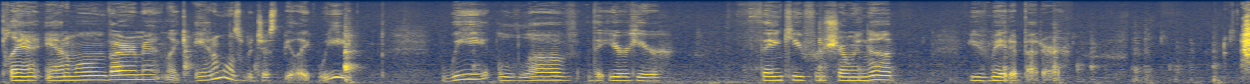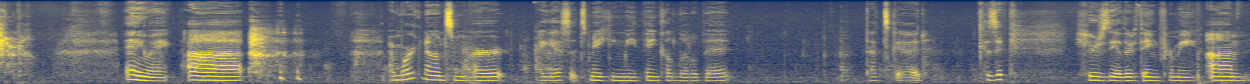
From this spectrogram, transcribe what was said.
plant animal environment. Like animals would just be like, we, we love that you're here. Thank you for showing up. You've made it better. I don't know. Anyway, uh, I'm working on some art. I guess it's making me think a little bit. That's good. Because if, here's the other thing for me um,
